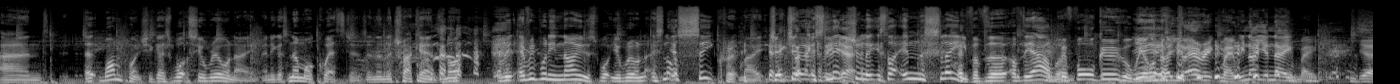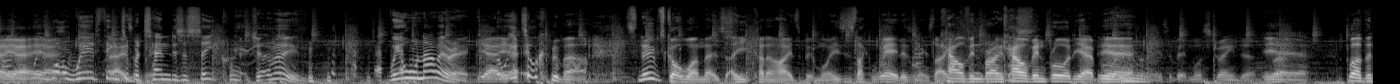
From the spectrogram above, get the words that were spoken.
and at one point she goes, "What's your real name?" And he goes, "No more questions." And then the track ends. I, I mean, everybody knows what your real name. Is it's not a secret, mate. Do you- it's Exactly, yeah. literally, it's like in the sleeve of the of the album. Before Google, we all know you're Eric, mate. We know your name, mate. Yeah, yeah, Weird. yeah. What a weird thing That to is pretend is a secret. Do you know what I mean? we all know Eric. Yeah, what are you talking about? Snoop's got one that he kind of hides a bit more. He's just like weird, isn't it? It's like Calvin. Calvin Broad, yeah, Broad, Yeah. isn't? It's a bit more stranger. Yeah, yeah. Well, the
